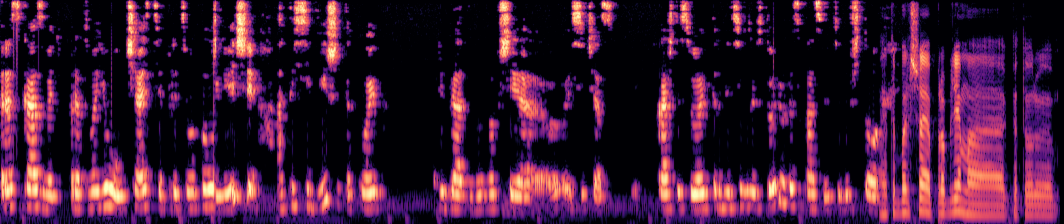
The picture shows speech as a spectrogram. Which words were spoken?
рассказывать про твое участие, противоположные вещи, а ты сидишь и такой, ребята, вы вообще э, сейчас каждый свою альтернативную историю рассказываете или что? Это большая проблема, которую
